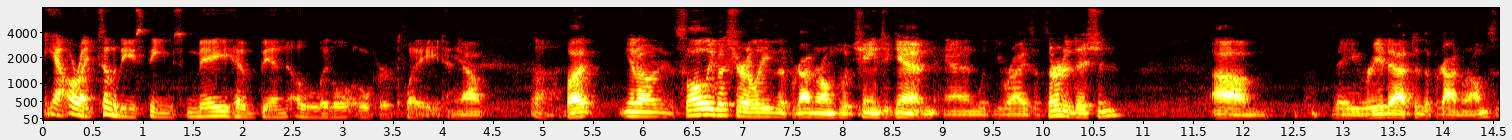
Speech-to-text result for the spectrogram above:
yeah, all right. Some of these themes may have been a little overplayed. Yeah. But, you know, slowly but surely, the Forgotten Realms would change again, and with the rise of third edition, um, they readapted the Forgotten Realms.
